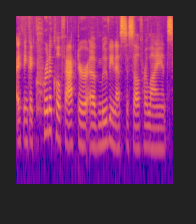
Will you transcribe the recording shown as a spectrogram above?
I think, a critical factor of moving us to self reliance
